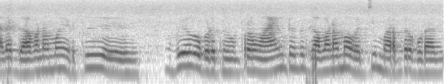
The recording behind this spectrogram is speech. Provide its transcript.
அதை கவனமாக எடுத்து உபயோகப்படுத்தணும். அப்புறம் வாங்கிட்டு வந்து கவனமாக வச்சு மறந்துடக்கூடாது.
